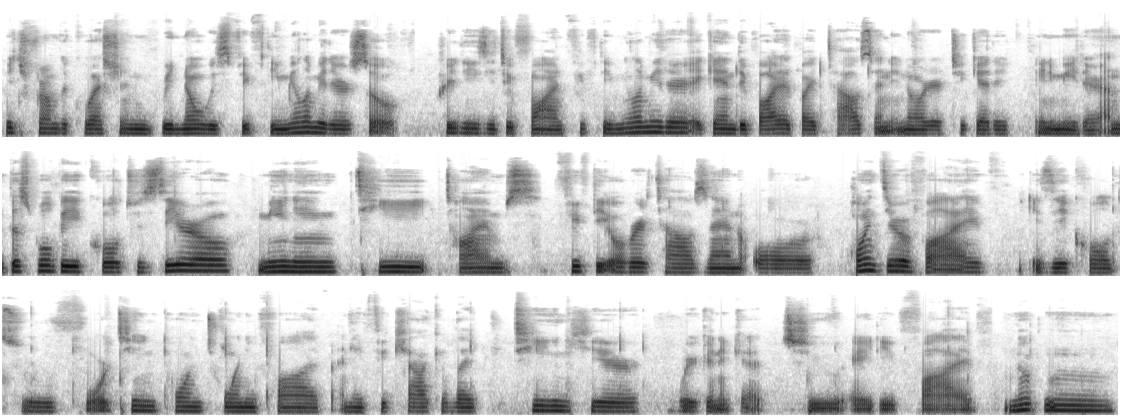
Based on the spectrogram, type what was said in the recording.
which from the question we know is 50 millimeters, so pretty easy to find 50 millimeter again divided by 1000 in order to get it in meter and this will be equal to zero meaning t times 50 over 1000 or 0.05 is equal to 14.25 and if you calculate t in here we're gonna get 285 Newton,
